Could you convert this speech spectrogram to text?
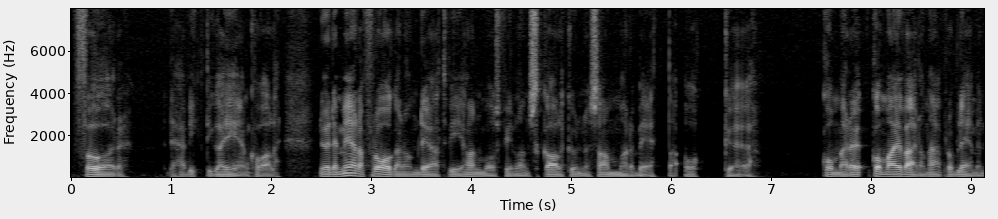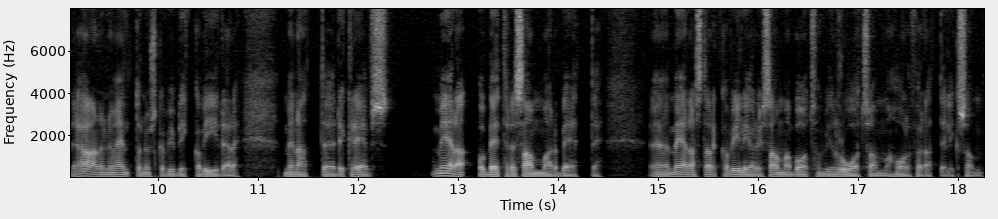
för det här viktiga EM-kvalet. Nu är det mera frågan om det att vi i handbollsfinland ska kunna samarbeta och eh, kommer, komma över de här problemen. Det här har nu hänt och nu ska vi blicka vidare. Men att eh, det krävs mera och bättre samarbete eh, mera starka viljor i samma båt som vill ro åt samma håll för att det liksom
